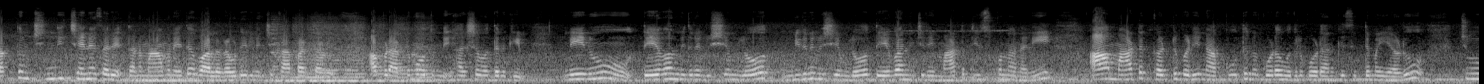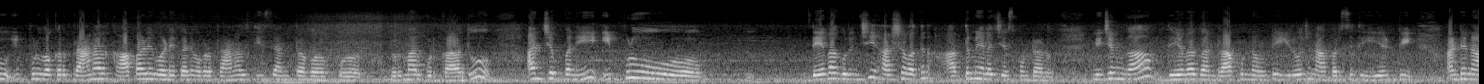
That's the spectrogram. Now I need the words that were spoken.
రక్తం చిందిచ్చైనా సరే తన మామనైతే వాళ్ళ రౌడీల నుంచి కాపాడతాడు. అప్పుడు అర్థమవుతుంది హర్షవర్ధన్కి నేను దేవా మిథున విషయంలో మిథున విషయంలో దేవా నుంచి నేను మాట తీసుకున్నానని ఆ మాట కట్టుబడి నా కూతురును కూడా వదులుకోవడానికి సిద్ధమయ్యాడు. చూ ఇప్పుడు ఒకరు ప్రాణాలు కాపాడేవాడే కానీ ఒకరు ప్రాణాలు తీసేంత దుర్మార్గుడు కాదు అని చెప్పని ఇప్పుడు దేవా గురించి హర్షవర్ధన్ అర్థమయ్యేలా చేసుకుంటాడు. నిజంగా దేవా రాకుండా ఉంటే ఈరోజు నా పరిస్థితి ఏంటి? అంటే నా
